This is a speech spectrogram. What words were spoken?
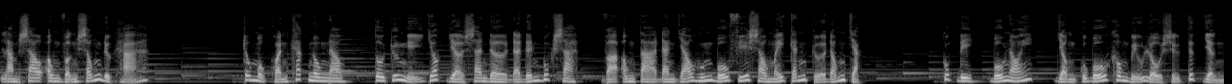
Làm sao ông vẫn sống được hả? Trong một khoảnh khắc nôn nao, tôi cứ nghĩ George Sander đã đến bút xa, và ông ta đang giáo huấn bố phía sau mấy cánh cửa đóng chặt. Cút đi, bố nói, giọng của bố không biểu lộ sự tức giận,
